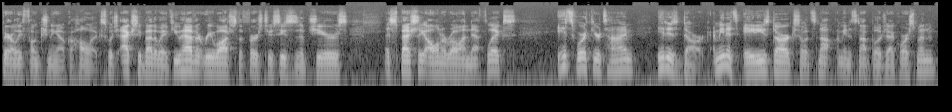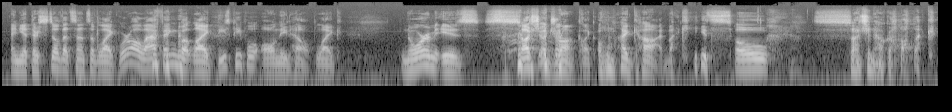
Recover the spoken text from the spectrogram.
barely functioning alcoholics. Which actually, by the way, if you haven't rewatched the first two seasons of Cheers, especially all in a row on Netflix, it's worth your time. It is dark. I mean, it's 80s dark, so it's not. I mean, it's not BoJack Horseman, and yet there's still that sense of like we're all laughing, but like these people all need help. Like Norm is such a drunk. Like, oh my god, like he's so such an alcoholic.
